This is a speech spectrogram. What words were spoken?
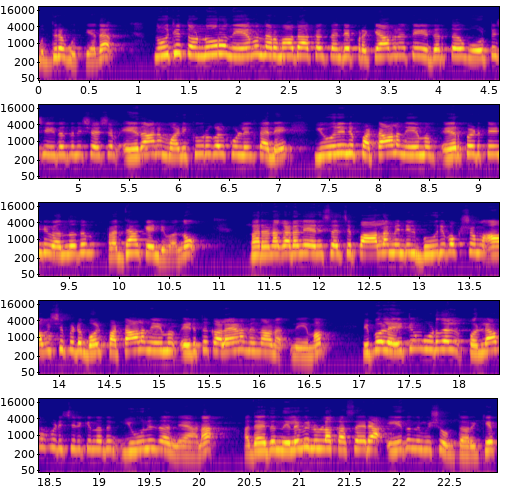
മുദ്രകുത്തിയത്. നൂറ്റി തൊണ്ണൂറ് നിയമനിർമ്മാതാക്കൾ തന്റെ പ്രഖ്യാപനത്തെ എതിർത്ത് വോട്ട് ചെയ്തതിനു ശേഷം ഏതാനും മണിക്കൂറുകൾക്കുള്ളിൽ തന്നെ യൂണിയന് പട്ടാള നിയമം ഏർപ്പെടുത്തേണ്ടി വന്നതും റദ്ദാക്കേണ്ടി വന്നു. ഭരണഘടന അനുസരിച്ച് പാർലമെന്റിൽ ഭൂരിപക്ഷം ആവശ്യപ്പെടുമ്പോൾ പട്ടാള നിയമം എടുത്തു കളയണമെന്നാണ് നിയമം. ഇപ്പോൾ ഏറ്റവും കൂടുതൽ പൊല്ലാപ്പ് പിടിച്ചിരിക്കുന്നതും യൂണിയൻ തന്നെയാണ്. അതായത് നിലവിലുള്ള കസേര ഏത് നിമിഷവും തെറിക്കും.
